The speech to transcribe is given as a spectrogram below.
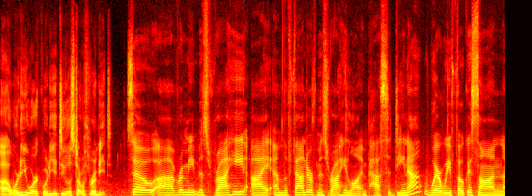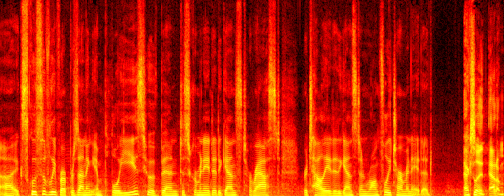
uh, where do you work? What do you do? Let's start with Ramit. So, uh, Ramit Mizrahi, I am the founder of Mizrahi Law in Pasadena, where we focus on uh, exclusively representing employees who have been discriminated against, harassed, retaliated against, and wrongfully terminated. Excellent. Adam.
